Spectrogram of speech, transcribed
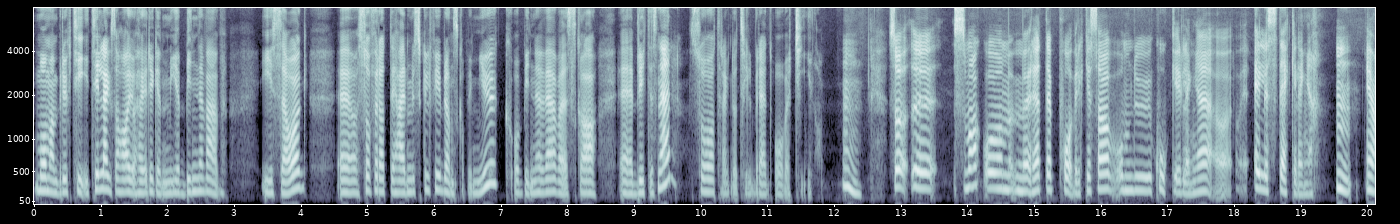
må man bruke tid. I tillegg så har jo høyryggen mye bindevev i seg òg. Så for at de her muskelfibrene skal bli mjuke, og bindevevet skal brytes ned, så trenger du å tilberede over tid, da. Mm. Så uh Smak og mørhet det påvirkes av om du koker lenge eller steker lenge. Mm, ja.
